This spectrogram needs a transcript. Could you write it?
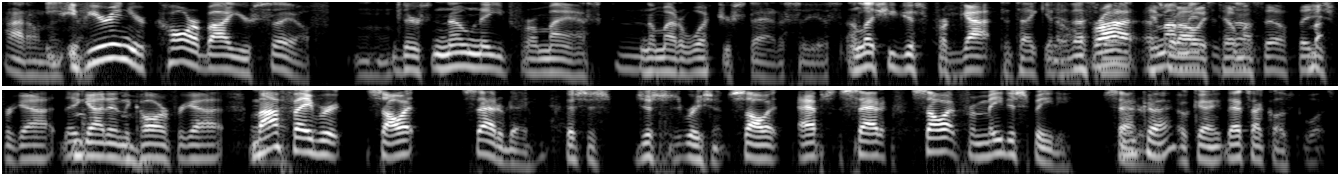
I don't know. If you're in your car by yourself, Mm-hmm. there's no need for a mask, no matter what your status is, unless you just forgot to take it Yeah, off. that's right. what, that's Am what I missing always tell something? myself. They just forgot. They got in the car and forgot. My favorite saw it Saturday. This is just recent. Saw it abs- Saturday. Saw it from me to Speedy Saturday. Okay. Okay, that's how close it was.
